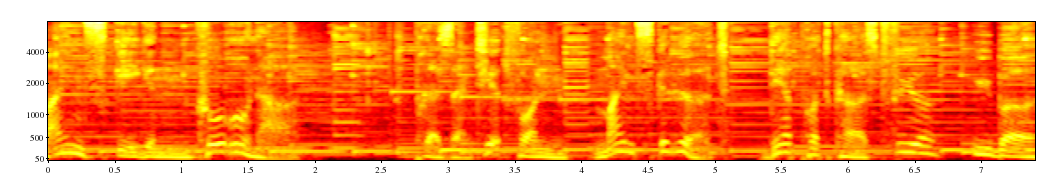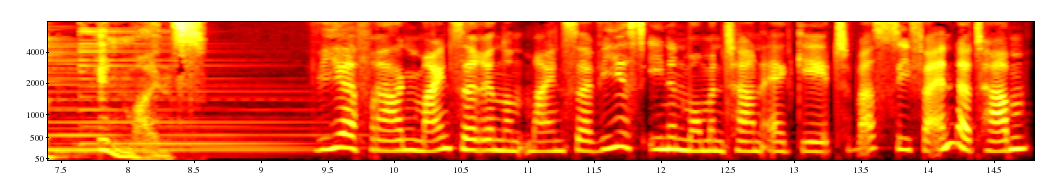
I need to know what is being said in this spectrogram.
Mainz gegen Corona. Präsentiert von Mainz gehört, der Podcast für, über, in Mainz. Wir fragen Mainzerinnen und Mainzer, wie es ihnen momentan ergeht, was sie verändert haben,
